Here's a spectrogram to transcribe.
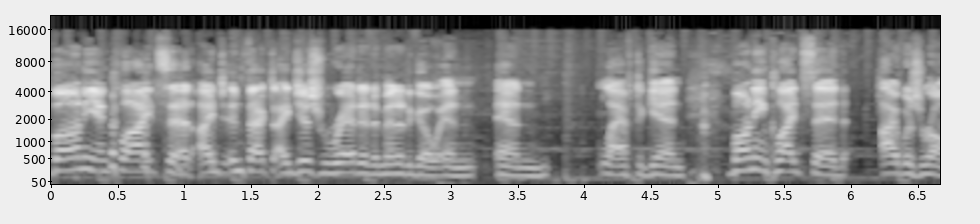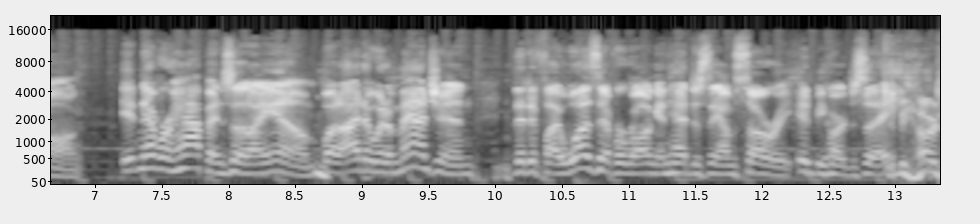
Bonnie and Clyde said, I in fact I just read it a minute ago and and laughed again. Bonnie and Clyde said I was wrong. It never happens that I am, but I would imagine that if I was ever wrong and had to say I'm sorry, it'd be hard to say. It'd be hard.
